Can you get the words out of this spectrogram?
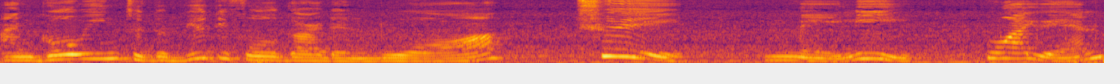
I'm going to the beautiful garden 我去美丽花园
